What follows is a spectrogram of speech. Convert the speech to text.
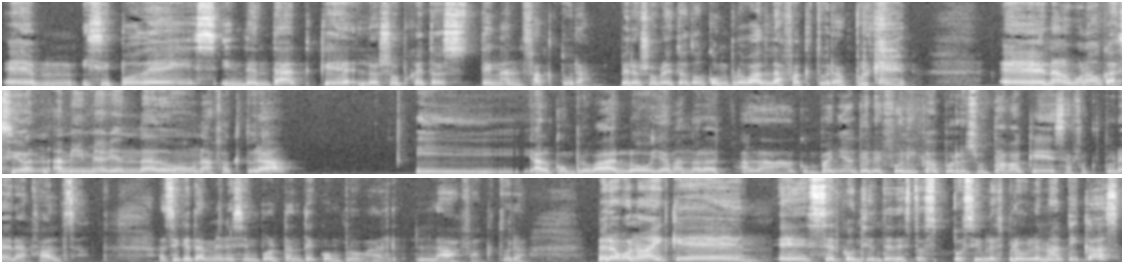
Em, y si podéis, intentad que los objetos tengan factura, pero sobre todo comprobad la factura, porque en alguna ocasión a mí me habían dado una factura y al comprobarlo llamando a la, compañía telefónica, pues resultaba que esa factura era falsa. Así que también es importante comprobar la factura. Pero bueno, hay que eh, ser consciente de estas posibles problemáticas,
